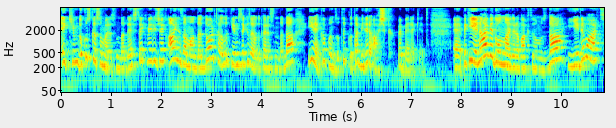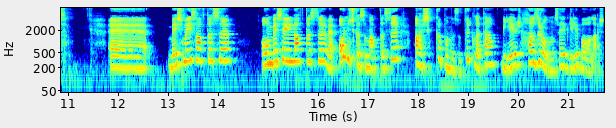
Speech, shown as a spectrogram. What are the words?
Ekim 9 Kasım arasında destek verecek. Aynı zamanda 4 Aralık 28 Aralık arasında da yine kapınızı tıklatabilir aşk ve bereket. E, peki yeni ay ve dolunaylara baktığımızda 7 Mart, e, 5 Mayıs haftası, 15 Eylül haftası ve 13 Kasım haftası aşk kapınızı tıklatabilir. Hazır olun sevgili boğalar.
